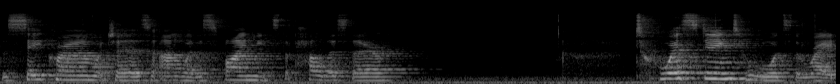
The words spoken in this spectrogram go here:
the sacrum, which is um, where the spine meets the pelvis there. Twisting towards the right,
